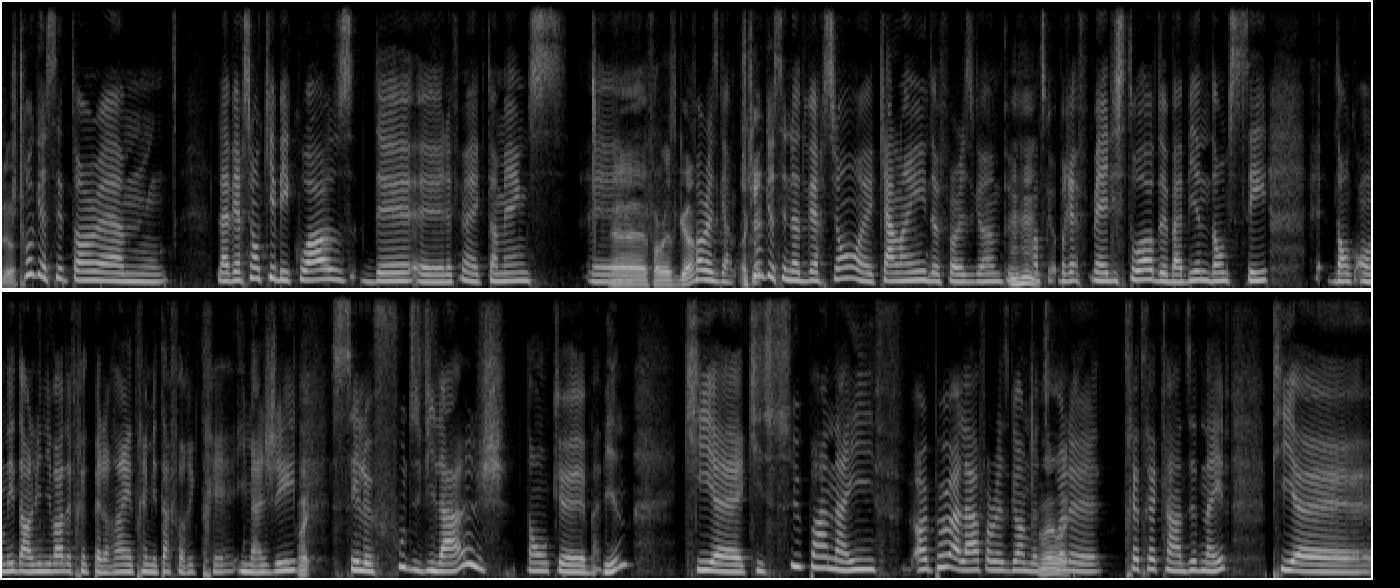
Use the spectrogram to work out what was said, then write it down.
là. Je trouve que c'est un. euh, la version québécoise de euh, le film avec Tom Hanks. euh, Euh, Forrest Gump? Forrest Gump. Je trouve que c'est notre version euh, câlin de Forrest Gump. Mhm. En tout cas, bref. Mais l'histoire de Babine, donc, c'est. Donc, on est dans l'univers de Fred Pellerin, très métaphorique, très imagé. Ouais. C'est le fou du village, donc euh, Babine, qui, euh, qui est super naïf, un peu à la Forrest Gump. là. tu Ouais, vois, le très, très candide, naïf. Puis, euh,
